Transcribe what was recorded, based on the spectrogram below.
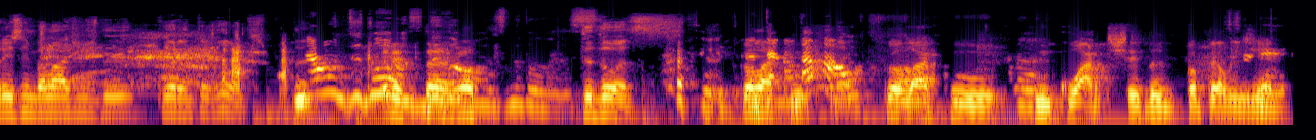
Três embalagens de 40 rolos. portanto, Não, de 12, de 12, de 12. De 12. Sim, Ficou lá, até não está mal. com, ficou lá com, com um quarto cheio de papel higiênico.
